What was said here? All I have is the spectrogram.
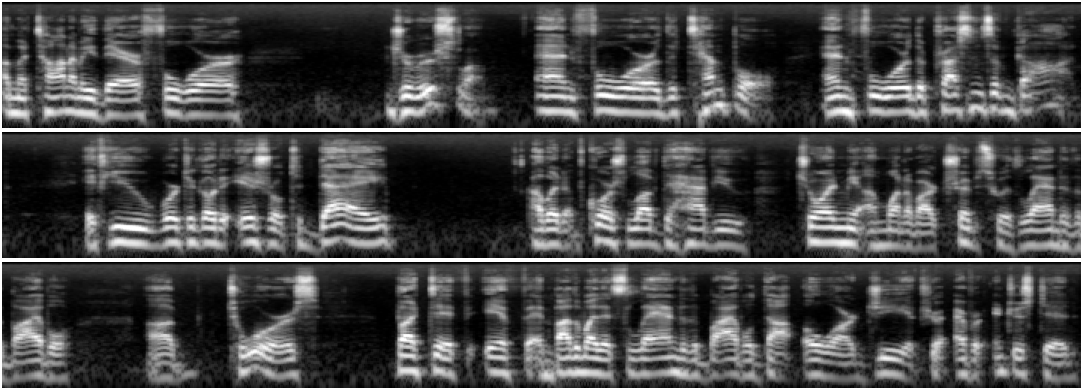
a metonymy there for Jerusalem and for the temple and for the presence of God. If you were to go to Israel today, I would, of course, love to have you join me on one of our trips with Land of the Bible uh, tours. But if, if, and by the way, that's landofthebible.org if you're ever interested.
